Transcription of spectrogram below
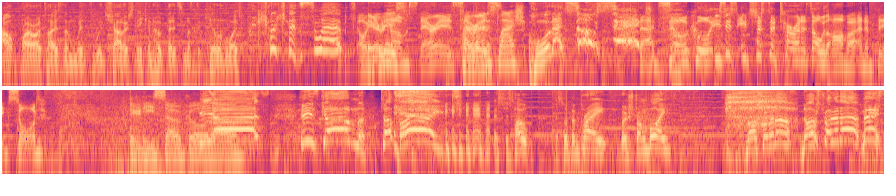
out prioritize them with, with Shadow Sneak and hope that it's enough to kill, otherwise we're gonna get swept. oh, There here it it is. comes. There it is. There it is. Tyrannoslash. Oh, that's so sick. That's so cool. It's just it's just a Tyrannosaur with armor and a big sword. Dude, he's so cool. though. Yes! He's come to fight! Let's just hope. Let's hope and pray. We're a strong boy. Not strong enough. Not strong enough. Miss!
